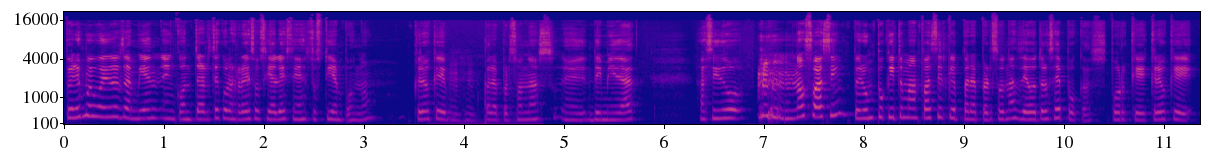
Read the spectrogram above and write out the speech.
Pero es muy bueno también encontrarte con las redes sociales en estos tiempos, ¿no? Creo que Ujú. para personas eh, de mi edad ha sido no fácil, pero un poquito más fácil que para personas de otras épocas. Porque creo que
